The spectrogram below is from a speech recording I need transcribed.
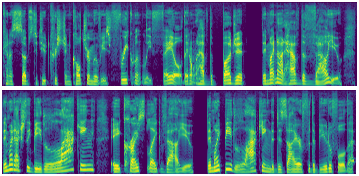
kind of substitute Christian culture movies frequently fail. They don't have the budget. They might not have the value. They might actually be lacking a Christ like value. They might be lacking the desire for the beautiful that,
